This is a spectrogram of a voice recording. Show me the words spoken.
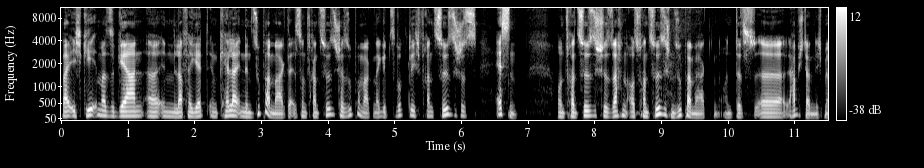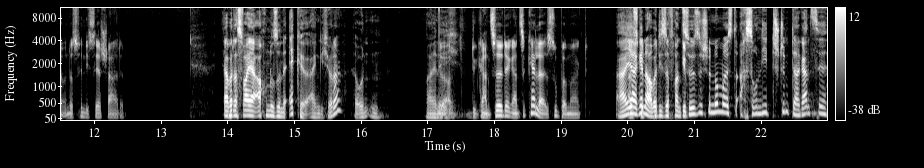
weil ich gehe immer so gern äh, in Lafayette im Keller in den Supermarkt. Da ist so ein französischer Supermarkt und da gibt es wirklich französisches Essen und französische Sachen aus französischen Supermärkten. Und das äh, habe ich dann nicht mehr und das finde ich sehr schade. Ja, aber das war ja auch nur so eine Ecke eigentlich, oder? Da unten, meine Ja, ich. die ganze, der ganze Keller ist Supermarkt. Ah ja, gibt- genau, aber diese französische Nummer ist. Ach so, nee, stimmt, der ganze.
